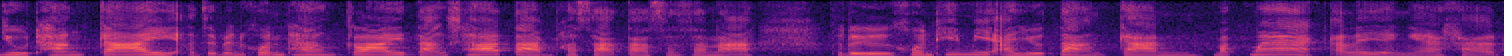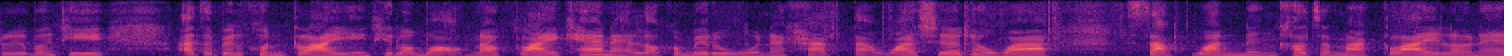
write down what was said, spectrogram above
อยู่ทางไกล อาจจะเป็นคนทางไกลต่างชาติต่างภาษาต่างศาสนา หรือคนที่มีอายุต่างกันมาก ๆ อะไรอย่างเงี้ยค่ะ หรือบางทีอาจจะเป็นคนไกลอย่างที่เราบอกเนาะไกลแค่ไหนเราก็ไม่รู้นะคะ แต่ว่าเชื่อเถอะว่าสักวันหนึ่งเขาจะมาใกล้เราแน่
